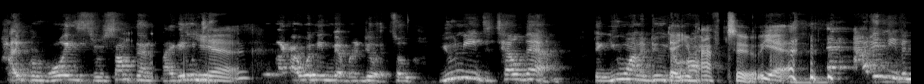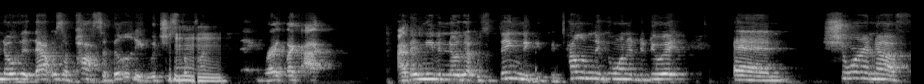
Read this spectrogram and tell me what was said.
hyper voice or something. Like it would yeah. just like I wouldn't even be able to do it. So you need to tell them that you want to do that you own. have to yeah and i didn't even know that that was a possibility which is the mm-hmm. thing right like i i didn't even know that was a thing that you could tell them that you wanted to do it and sure enough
